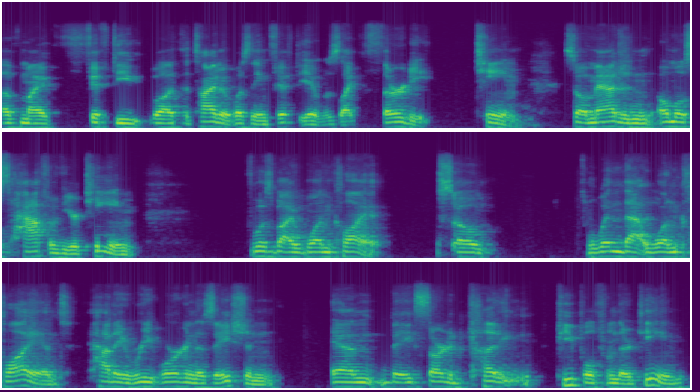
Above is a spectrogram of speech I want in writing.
of my 50. Well, at the time, it wasn't even 50, it was like 30 team. So imagine almost half of your team was by one client. So when that one client had a reorganization and they started cutting people from their team,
